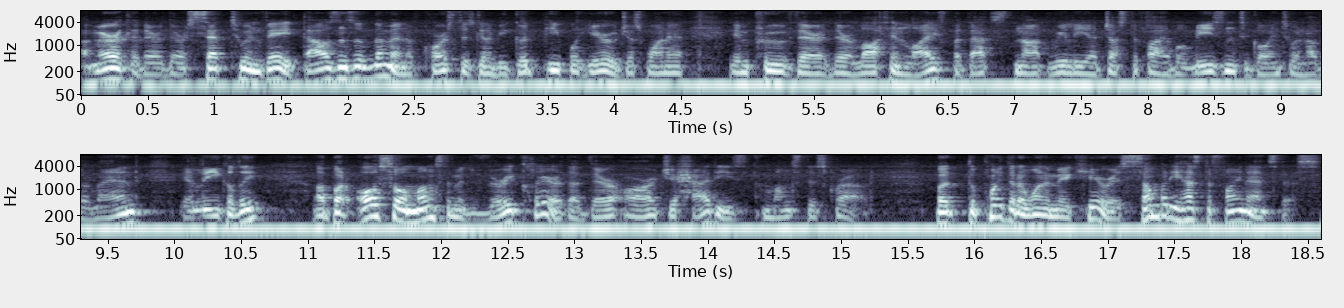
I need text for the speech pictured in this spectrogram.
America. They're, they're set to invade, thousands of them. And of course, there's going to be good people here who just want to improve their, their lot in life, but that's not really a justifiable reason to go into another land illegally. Uh, but also amongst them, it's very clear that there are jihadis amongst this crowd. But the point that I want to make here is somebody has to finance this.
